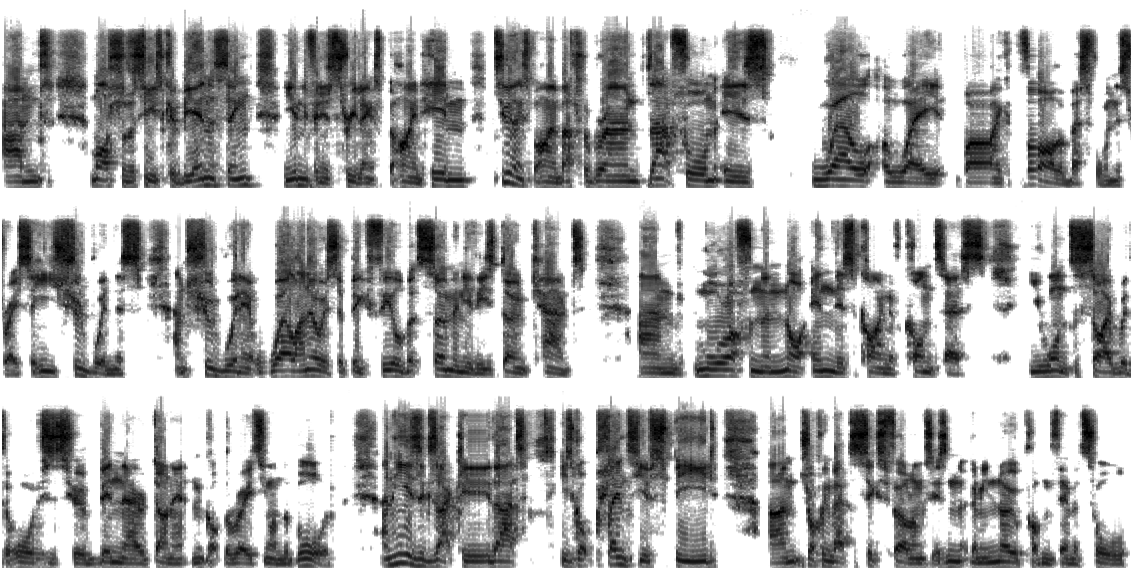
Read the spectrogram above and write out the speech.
and Master of the Seas could be anything. He only finished three lengths behind him, two lengths behind Battleground. That form is well away by far the best form in this race. So he should win this and should win it well. I know it's a big field, but so many of these don't count. And more often than not, in this kind of contest, you want to side with the horses who have been there, done it, and got the rating on the board. And he is exactly that. He's got plenty of speed. Um, dropping back to six furlongs isn't going to be no problem for him at all.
